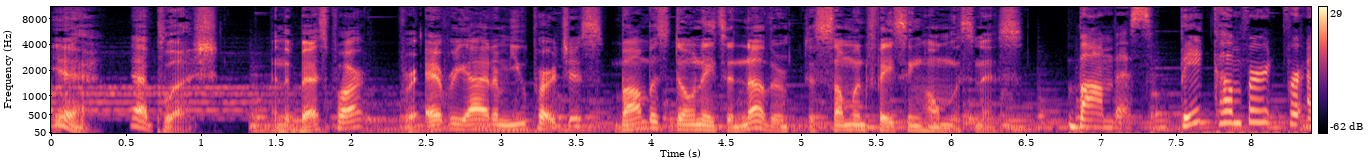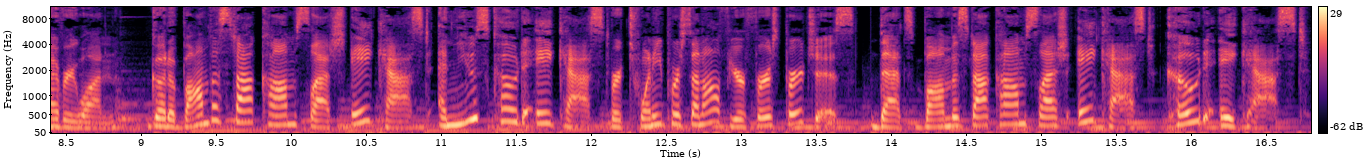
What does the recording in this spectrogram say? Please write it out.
Yeah, that plush. And the best part? For every item you purchase, Bombas donates another to someone facing homelessness. Bombas. Big comfort for everyone. Go to bombas.com slash ACAST and use code ACAST for 20% off your first purchase. That's bombas.com slash ACAST. Code ACAST.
